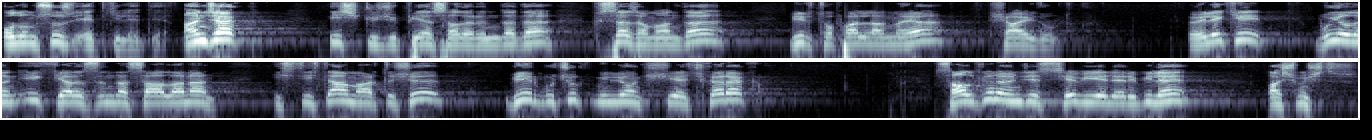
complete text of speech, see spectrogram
olumsuz etkiledi. Ancak iş gücü piyasalarında da kısa zamanda bir toparlanmaya şahit olduk. Öyle ki bu yılın ilk yarısında sağlanan istihdam artışı bir buçuk milyon kişiye çıkarak salgın öncesi seviyeleri bile aşmıştır.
